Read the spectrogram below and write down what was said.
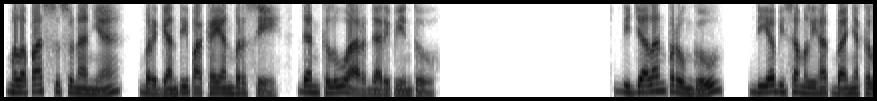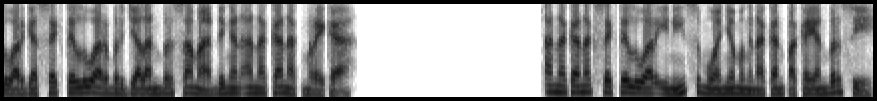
melepas susunannya, berganti pakaian bersih, dan keluar dari pintu. Di jalan perunggu, dia bisa melihat banyak keluarga sekte luar berjalan bersama dengan anak-anak mereka. Anak-anak sekte luar ini semuanya mengenakan pakaian bersih,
